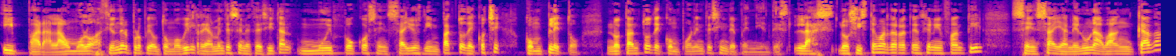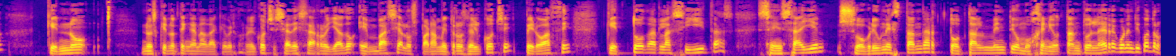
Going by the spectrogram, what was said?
Y para la homologación del propio automóvil realmente se necesitan muy pocos ensayos de impacto de coche completo, no tanto de componentes independientes. los sistemas de retención infantil se ensayan en una bancada que no no es que no tenga nada que ver con el coche, se ha desarrollado en base a los parámetros del coche, pero hace que todas las sillitas se ensayen sobre un estándar totalmente homogéneo, tanto en la R44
